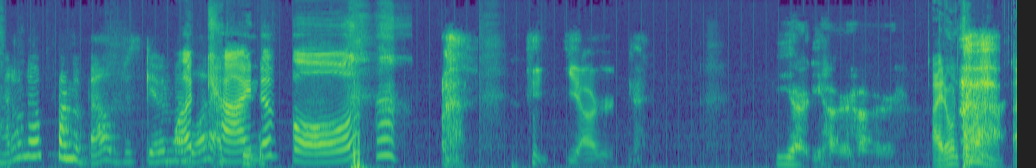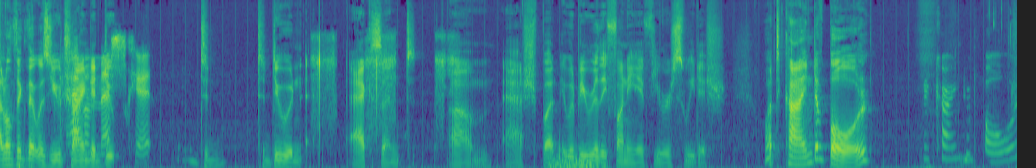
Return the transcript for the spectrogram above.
I don't know if I'm about just giving my What blood out to kind people. of bowl? Yarg. Yardy har har. I don't. Think, I don't think that was you I have trying a to do kit. To to do an accent, um, Ash. But it would be really funny if you were Swedish. What kind of bowl? What kind of bowl?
